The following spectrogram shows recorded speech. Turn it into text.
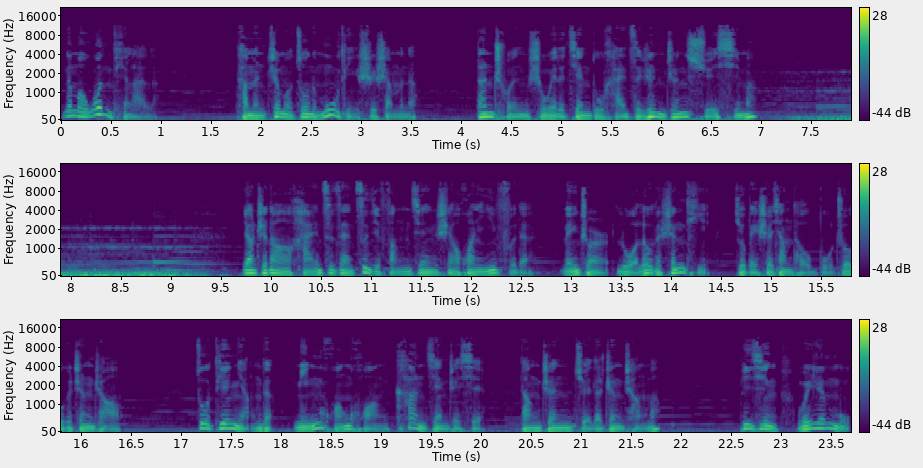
那么问题来了，他们这么做的目的是什么呢？单纯是为了监督孩子认真学习吗？要知道，孩子在自己房间是要换衣服的，没准儿裸露的身体就被摄像头捕捉个正着。做爹娘的明晃晃看见这些，当真觉得正常吗？毕竟为人母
